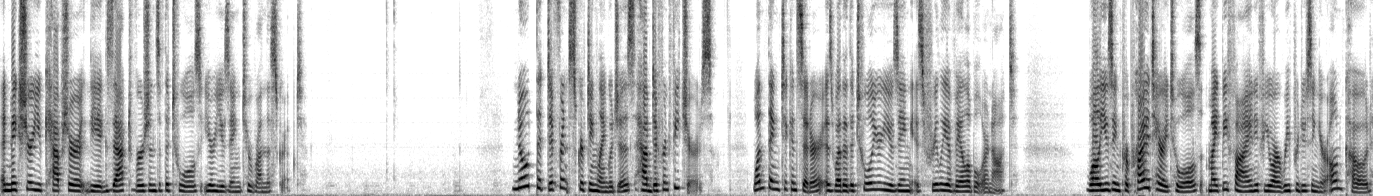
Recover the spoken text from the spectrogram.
and make sure you capture the exact versions of the tools you're using to run the script. Note that different scripting languages have different features. One thing to consider is whether the tool you're using is freely available or not. While using proprietary tools might be fine if you are reproducing your own code,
